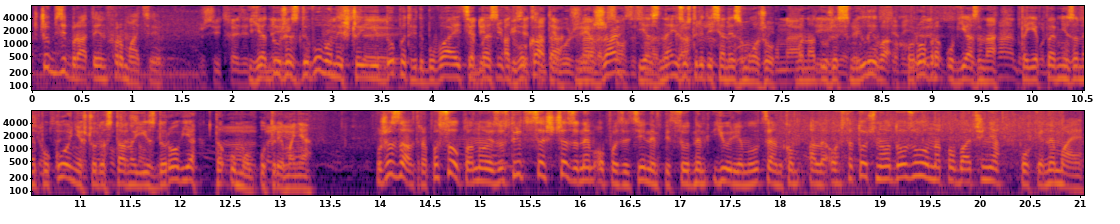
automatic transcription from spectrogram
щоб зібрати інформацію. Я дуже здивований, що її допит відбувається без адвоката. На жаль, я з нею зустрітися не зможу. Вона дуже смілива, хоробра, ув'язнена та є певні занепокоєння щодо стану її здоров'я та умов утримання. Уже завтра посол планує зустрітися ще з одним опозиційним підсудним Юрієм Луценком, але остаточного дозволу на побачення поки немає.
